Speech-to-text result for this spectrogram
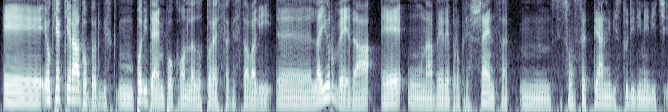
E, e ho chiacchierato per dis- un po' di tempo con la dottoressa che stava lì. Eh, L'Ayurveda è una vera e propria scienza, mm, sono sette anni di studi di, medici-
